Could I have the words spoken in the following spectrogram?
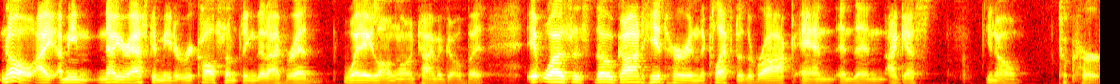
no, I, I mean, now you're asking me to recall something that I've read way long, long time ago, but it was as though God hid her in the cleft of the rock and, and then I guess, you know, took her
